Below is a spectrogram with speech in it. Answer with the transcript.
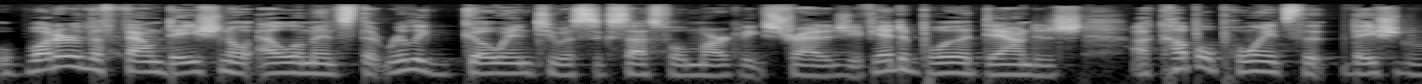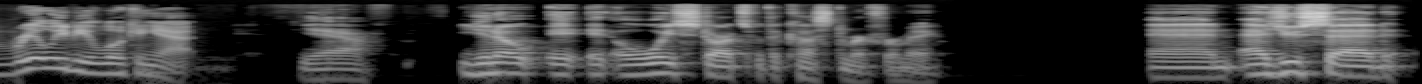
what are the foundational elements that really go into a successful marketing strategy? If you had to boil it down to just a couple points that they should really be looking at yeah. You know, it, it always starts with the customer for me. And as you said,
